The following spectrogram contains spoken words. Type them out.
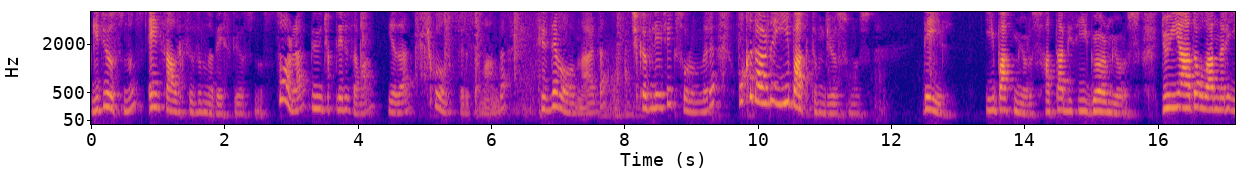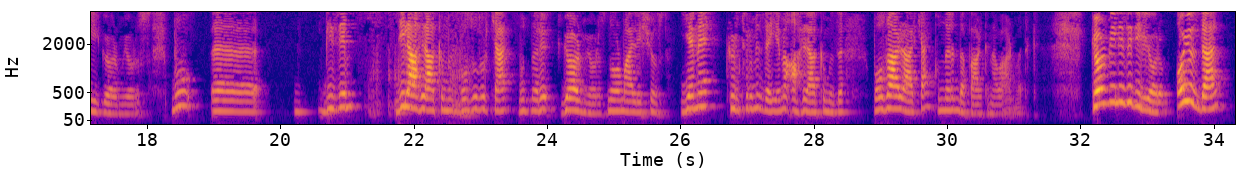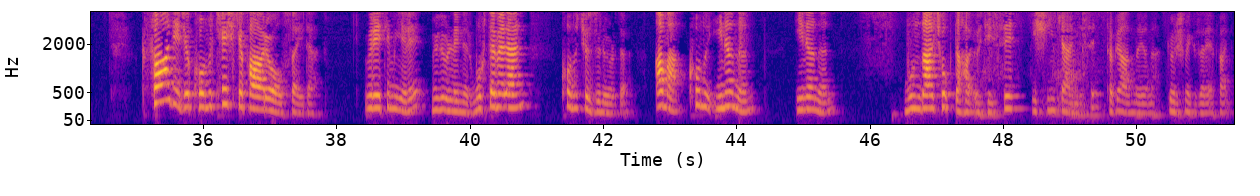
gidiyorsunuz en sağlıksızınla besliyorsunuz. Sonra büyüdükleri zaman ya da küçük oldukları zamanda sizde ve onlarda çıkabilecek sorunları o kadar da iyi baktım diyorsunuz. Değil. İyi bakmıyoruz. Hatta biz iyi görmüyoruz. Dünyada olanları iyi görmüyoruz. Bu e, bizim dil ahlakımız bozulurken bunları görmüyoruz, normalleşiyoruz. Yeme kültürümüz ve yeme ahlakımızı bozarlarken bunların da farkına varmadık. Görmenizi diliyorum. O yüzden sadece konu keşke fare olsaydı. Üretim yeri mühürlenir. Muhtemelen konu çözülürdü. Ama konu inanın, inanın bundan çok daha ötesi işin kendisi tabii anlayana. Görüşmek üzere efendim.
